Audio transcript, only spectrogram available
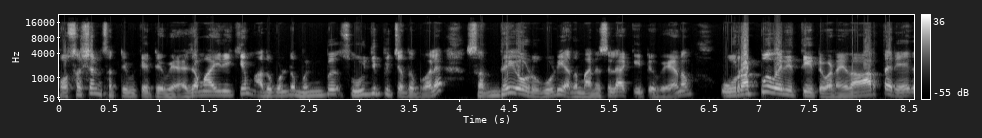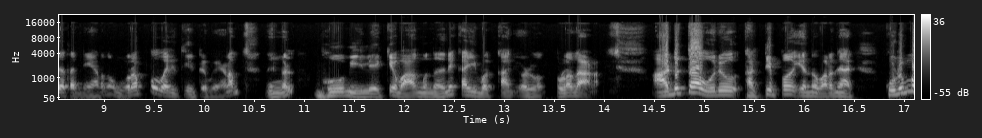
പൊസഷൻ സർട്ടിഫിക്കറ്റ് വേജമായിരിക്കും. അതുകൊണ്ട് മുൻപ് സൂചിപ്പിച്ചതുപോലെ ശ്രദ്ധയോടുകൂടി അത് മനസ്സിലാക്കിയിട്ട് വേണം ഉറപ്പ് വരുത്തിയിട്ട് വേണം. യഥാർത്ഥ രേഖ തന്നെയാണെന്ന് ഉറപ്പ് വരുത്തിയിട്ട് വേണം നിങ്ങൾ ഭൂമിയിലേക്ക് വാങ്ങുന്നതിന് കൈവെക്കാൻ ഉള്ള ഉള്ളതാണ്. അടുത്ത ഒരു തട്ടിപ്പ് എന്ന് പറഞ്ഞാൽ കുടുംബ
